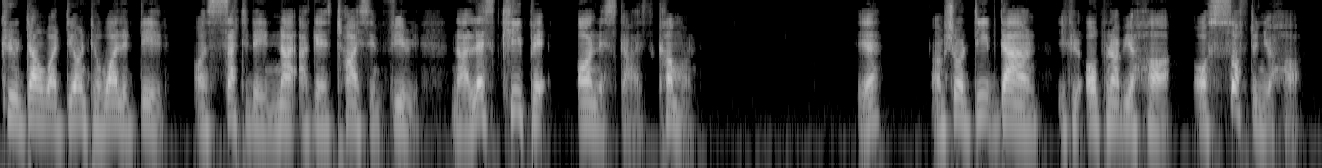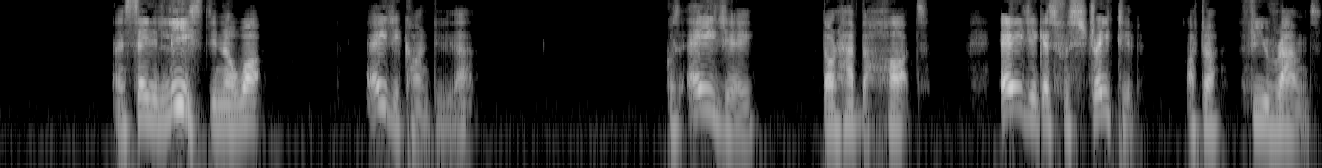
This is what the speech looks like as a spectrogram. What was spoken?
could have done what Deontay Wilder did on Saturday night against Tyson Fury. Now let's keep it honest, guys. Come on. Yeah? I'm sure deep down you could open up your heart or soften your heart and say the least, you know what? AJ can't do that. Because AJ don't have the heart AJ gets frustrated after a few rounds.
